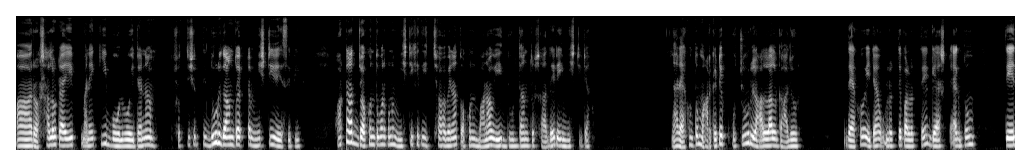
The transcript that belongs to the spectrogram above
আর রসালো টাইপ মানে কি বলব এটা না? সত্যি সত্যি দুর্দান্ত একটা মিষ্টি রেসিপি হঠাৎ যখন তোমার কোনো মিষ্টি খেতে ইচ্ছা হবে না, তখন বানাও এই দুর্দান্ত স্বাদের এই মিষ্টিটা। আর এখন তো মার্কেটে প্রচুর লাল লাল গাজর। দেখো এটা উলটতে পালটতে গ্যাস একদম তেজ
